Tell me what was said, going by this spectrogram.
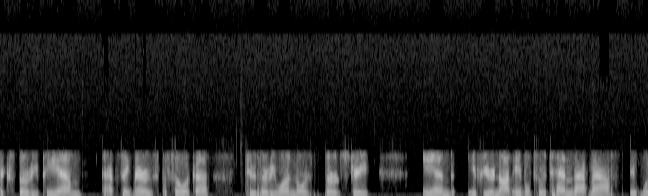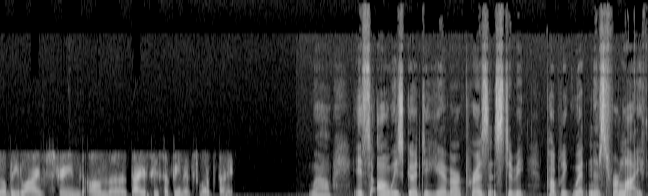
6:30 p.m. at St. Mary's Basilica, 231 North 3rd Street. And if you're not able to attend that Mass, it will be live streamed on the Diocese of Phoenix website. Wow, it's always good to give our presence to be public witness for life.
